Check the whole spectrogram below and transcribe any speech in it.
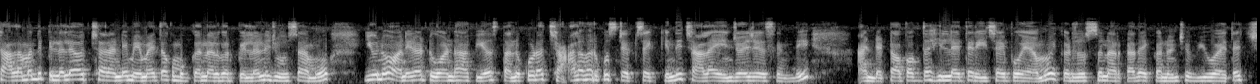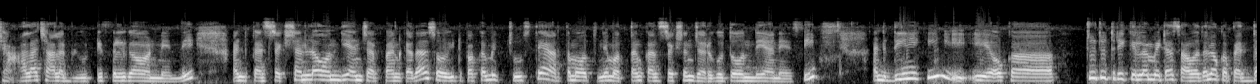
చాలా మంది పిల్లలే వచ్చారండి. మేమైతే ఒక ముగ్గురు నలుగురు పిల్లల్ని చూసాము. You know Anira two and half years తను కూడా చాలా వరకు స్టెప్స్ ఎక్కింది చాలా ఎంజాయ్ చేసింది. And top of the hill అయితే రీచ్ అయిపోయాము. ఇక్కడ చూస్తున్నారు కదా ఇక్కడ నుంచి వ్యూ అయితే చాలా చాలా బ్యూటిఫుల్గా ఉండింది. అండ్ కన్స్ట్రక్షన్లో ఉంది అని చెప్పాను కదా సో ఇటు పక్క మీకు చూస్తే అర్థమవుతుంది మొత్తం కన్స్ట్రక్షన్ జరుగుతోంది అనేసి. అండ్ దీనికి ఈ ఒక టూ టు త్రీ కిలోమీటర్స్ అవతల ఒక పెద్ద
